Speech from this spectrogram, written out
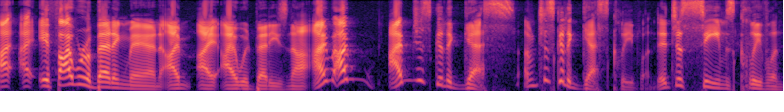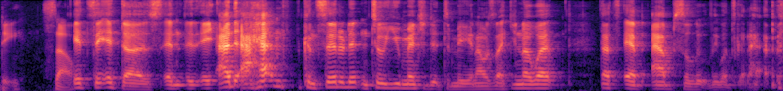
I, I if I were a betting man, I'm I, I would bet he's not. I'm I'm I'm just gonna guess. I'm just gonna guess Cleveland. It just seems Clevelandy. So It's it does, and it, it- I, I hadn't considered it until you mentioned it to me, and I was like, you know what? That's ab- absolutely what's gonna happen.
